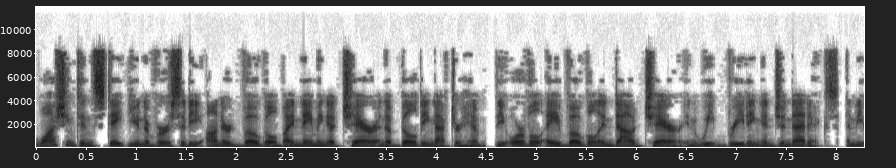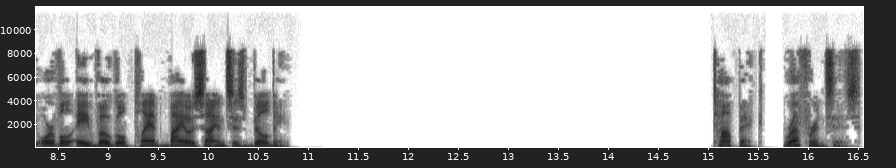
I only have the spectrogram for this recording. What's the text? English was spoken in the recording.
Washington State University honored Vogel by naming a chair and a building after him, the Orville A. Vogel Endowed Chair in Wheat Breeding and Genetics, and the Orville A. Vogel Plant Biosciences Building. References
